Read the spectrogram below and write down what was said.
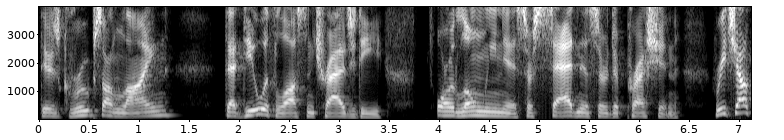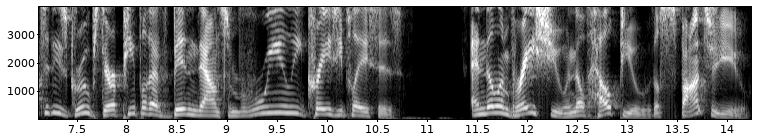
There's groups online that deal with loss and tragedy or loneliness or sadness or depression, reach out to these groups. There are people that have been down some really crazy places and they'll embrace you and they'll help you. They'll sponsor you.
